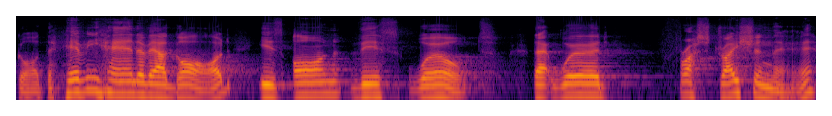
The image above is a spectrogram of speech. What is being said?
God. The heavy hand of our God is on this world. That word frustration there,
